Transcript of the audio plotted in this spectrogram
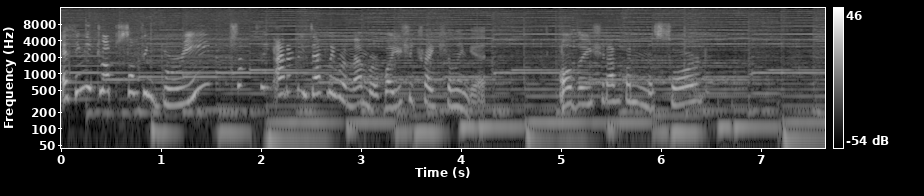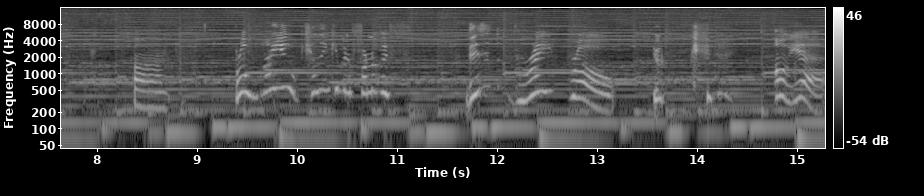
I think it drops something green something. I don't exactly remember, but you should try killing it. Although you should have gotten a sword. Um, bro, why are you killing him in front of a... This is the brave, bro. You're... oh, yeah.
